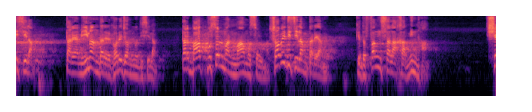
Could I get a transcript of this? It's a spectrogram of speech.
দিছিলাম। তারে আমি ইমানদারের ঘরে জন্ম দিছিলাম। তার বাপ মুসলমান, মা মুসলমান, সবই দিছিলাম তারে আমি। কিন্তু ফাংসালাখা মিনহা, সে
